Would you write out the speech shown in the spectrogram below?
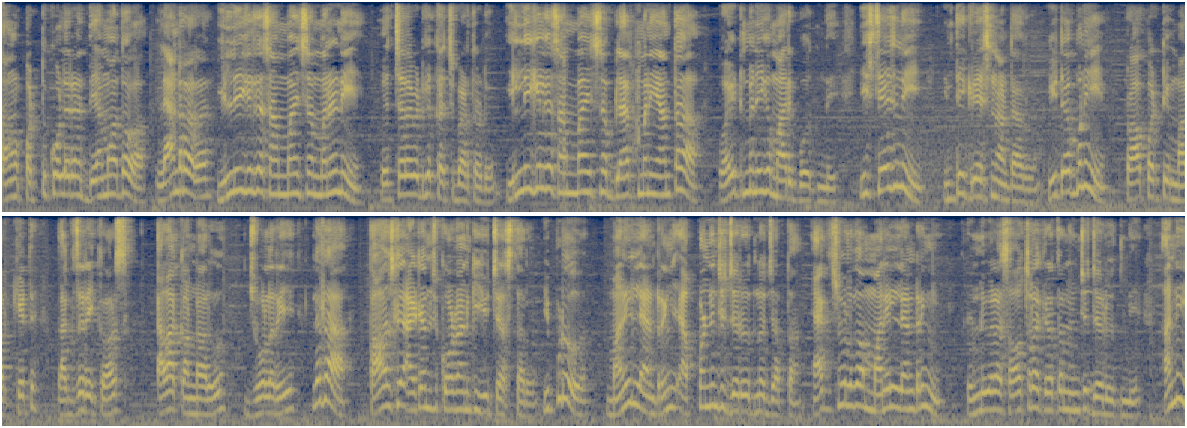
తమ పట్టుకోలేరని ధీమాతో ల్యాండర్ ఇల్లీగల్గా సంపాదించిన మనీని విచ్చలవిడిగా ఖర్చు పెడతాడు. ఇల్లీగల్గా సంపాదించిన బ్లాక్ మనీ అంతా వైట్ మనీగా మారిపోతుంది. ఈ స్టేజ్ని ఇంటిగ్రేషన్ అంటారు. ఈ డబ్బుని ప్రాపర్టీ మార్కెట్ లగ్జరీ కార్స్ కళాఖండాలు జ్యువెలరీ లేదా కాస్ట్లీ ఐటమ్స్ కొనడానికి యూజ్ చేస్తారు. ఇప్పుడు మనీ లాండరింగ్ ఎప్పటి నుంచి జరుగుతుందో చెప్తాను యాక్చువల్గా మనీ లాండరింగ్ రెండు వేల సంవత్సరాల క్రితం నుంచి జరుగుతుంది అని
